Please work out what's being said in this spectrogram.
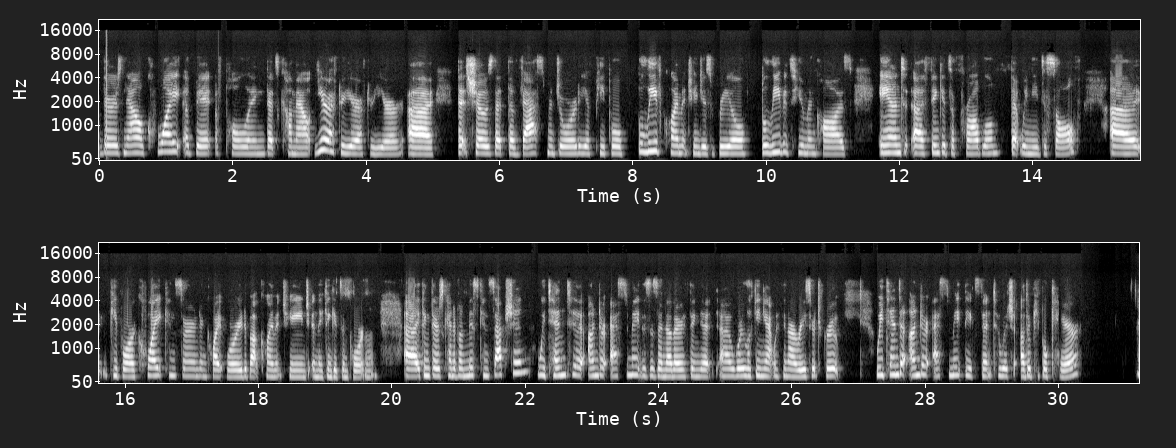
there is now quite a bit of polling that's come out year after year after year uh, that shows that the vast majority of people believe climate change is real, believe it's human caused, and uh, think it's a problem that we need to solve. Uh, people are quite concerned and quite worried about climate change, and they think it's important. Uh, I think there's kind of a misconception. We tend to underestimate. This is another thing that uh, we're looking at within our research group. We tend to underestimate the extent to which other people care,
